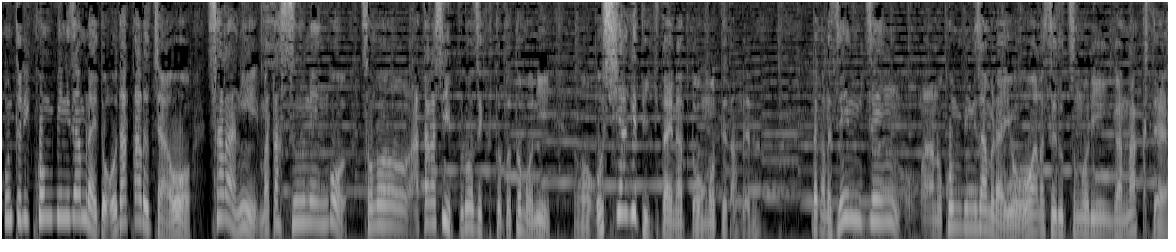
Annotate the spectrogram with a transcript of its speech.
本当にコンビニ侍と小田カルチャーを、さらにまた数年後、その新しいプロジェクトとともに、押し上げていきたいなと思ってたんだよね。だから全然、あの、コンビニ侍を終わらせるつもりがなくて、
